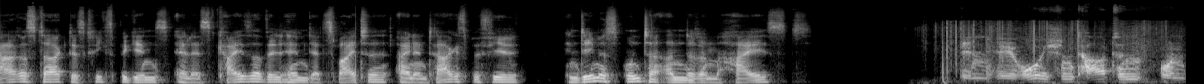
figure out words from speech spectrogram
Jahrestag des Kriegsbeginns erlässt Kaiser Wilhelm II. einen Tagesbefehl, in dem es unter anderem heißt In heroischen Taten und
